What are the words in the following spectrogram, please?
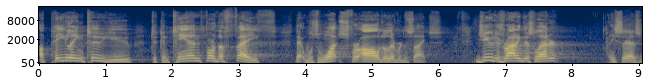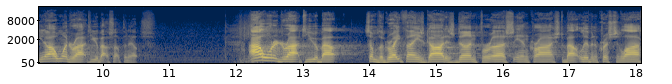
appealing to you to contend for the faith that was once for all delivered to the saints. Jude is writing this letter. He says, You know, I wanted to write to you about something else. I wanted to write to you about some of the great things God has done for us in Christ, about living a Christian life.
